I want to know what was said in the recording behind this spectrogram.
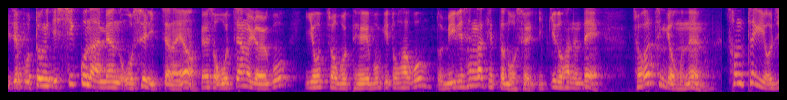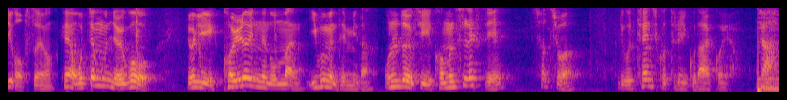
이제 보통 이제 씻고 나면 옷을 입잖아요. 그래서 옷장을 열고 이 옷 저 옷 대보기도 하고 또 미리 생각했던 옷을 입기도 하는데 저 같은 경우는 선택의 여지가 없어요. 그냥 옷장 문 열고 여기 걸려 있는 옷만 입으면 됩니다. 오늘도 역시 검은 슬랙스에 셔츠와 그리고 트렌치 코트를 입고 나갈 거예요. 자,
